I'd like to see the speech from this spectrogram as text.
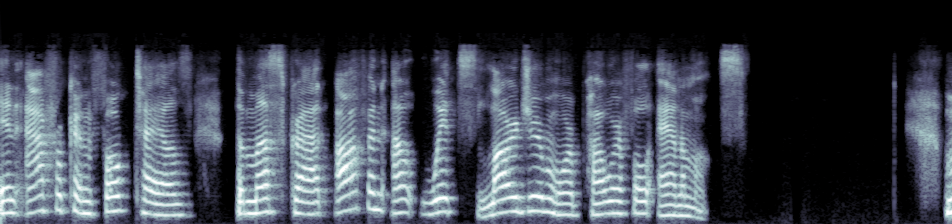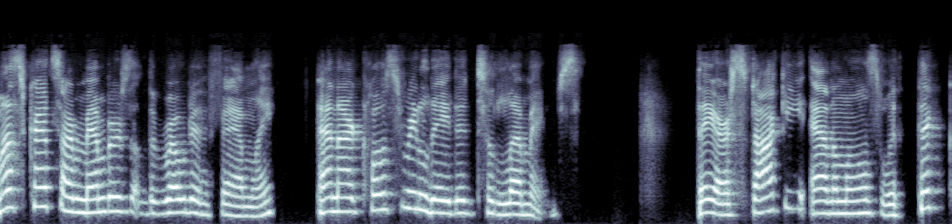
In African folk tales, the muskrat often outwits larger, more powerful animals. Muskrats are members of the rodent family and are closely related to lemmings. They are stocky animals with thick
